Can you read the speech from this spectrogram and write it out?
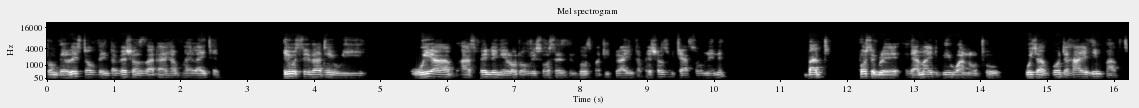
from the list of the interventions that I have highlighted, you see that we we are, are spending a lot of resources in those particular interventions, which are so many. But possibly there might be one or two which have got a high impact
